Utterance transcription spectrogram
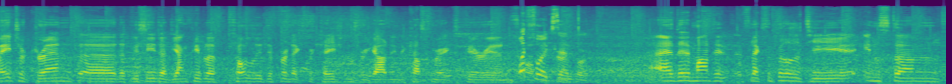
major trend that we see that young people have totally different expectations regarding the customer experience. What for example? Uh, they demanded flexibility, instant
